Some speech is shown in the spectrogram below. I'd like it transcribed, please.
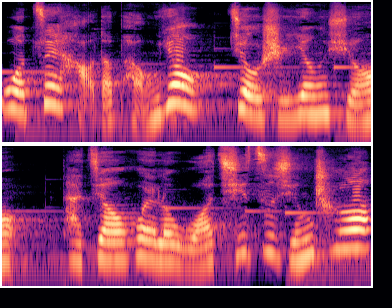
我最好的朋友就是英雄，他教会了我骑自行车。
